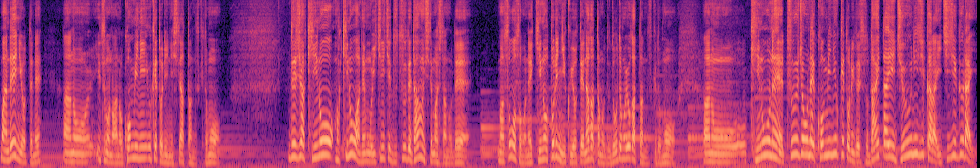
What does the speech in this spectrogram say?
まあ例によってね、あの、いつものあのコンビニ受け取りにしてあったんですけども、で、じゃあ昨日、まあ昨日はね、もう1日頭痛でダウンしてましたので、まあそもそもね、昨日取りに行く予定なかったのでどうでもよかったんですけども、あのー、昨日ね、通常ね、コンビニ受け取りですと大体12時から1時ぐらい、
